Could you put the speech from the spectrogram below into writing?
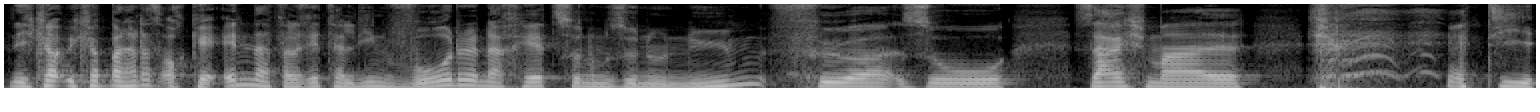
Ich glaube, ich glaube, man hat das auch geändert, weil Ritalin wurde nachher zu einem Synonym für so, sag ich mal, die,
